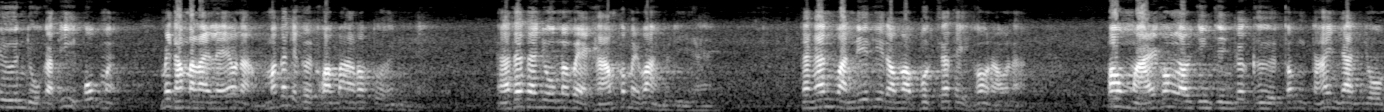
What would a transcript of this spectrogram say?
ยืนอยู่กับที่ปุ๊บมัน ไม่ทำอะไรแล้วนะมันก็จะเกิดความว่างรอบตัวทันทีนะถ้าโยมมาแหวกหามก็ไม่ว่างอยู่ดีนะถ้างั้นวันนี้ที่เรามาฝึกสติของเรานะเป้าหมายของเราจริง ๆ ก็คือต้องให้ญาติโยม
